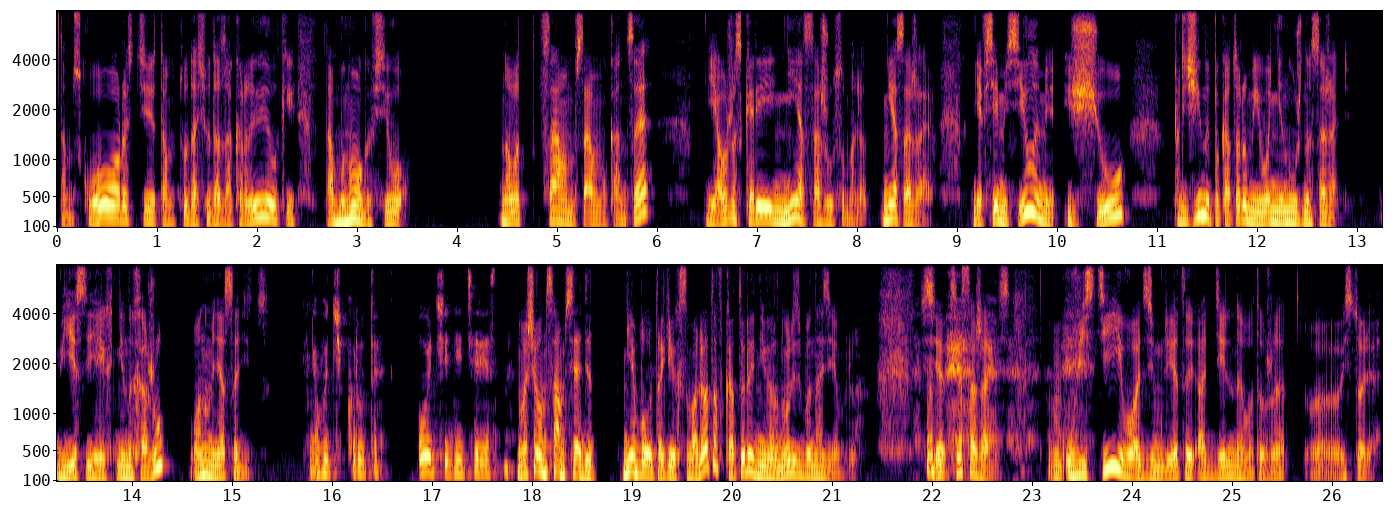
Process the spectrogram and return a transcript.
там скорости, там туда-сюда закрылки, там много всего. Но вот в самом-самом конце я уже скорее не сажу самолет, не сажаю. Я всеми силами ищу причины, по которым его не нужно сажать. Если я их не нахожу, он у меня садится. Очень круто. Очень интересно. Ну, вообще он сам сядет не было таких самолетов, которые не вернулись бы на Землю. Все, все сажались. Увести его от Земли – это отдельная вот уже э, история.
